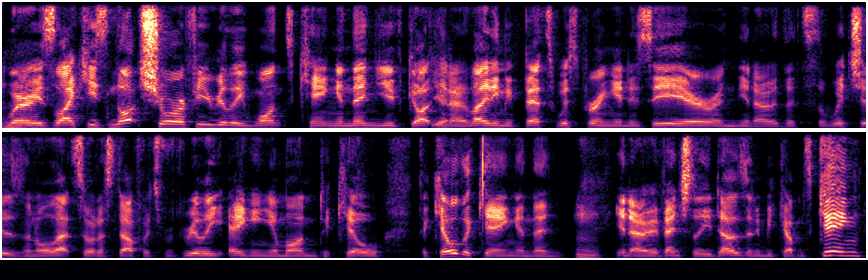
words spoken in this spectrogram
where Mhm. he's like he's not sure if he really wants King, and then you've got you know Lady Macbeth whispering in his ear, and you know that's the witches and all that sort of stuff, which was really egging him on to kill to kill the king, and then Mm. you know eventually he does and he becomes king.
